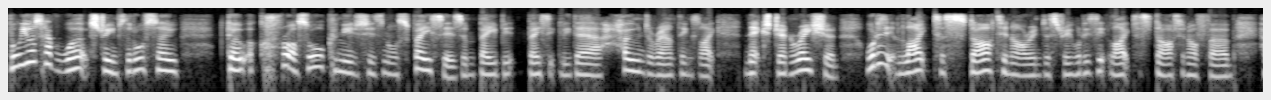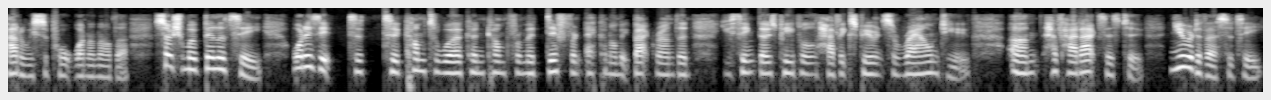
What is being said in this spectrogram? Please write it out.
But we also have work streams that also go across all communities and all spaces and basically they're honed around things like next generation. What is it like to start in our industry? What is it like to start in our firm? How do we support one another? Social mobility. What is it to, to come to work and come from a different economic background than you think those people have experience around you um, have had access to? Neurodiversity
